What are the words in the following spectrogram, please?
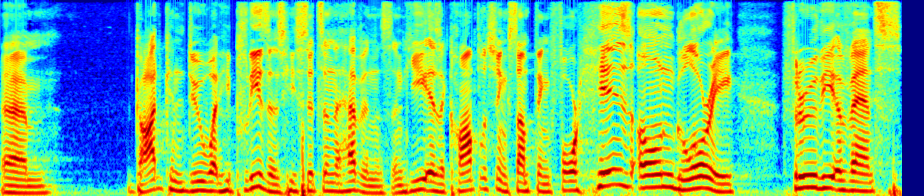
Um, God can do what he pleases. He sits in the heavens, and he is accomplishing something for his own glory through the events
